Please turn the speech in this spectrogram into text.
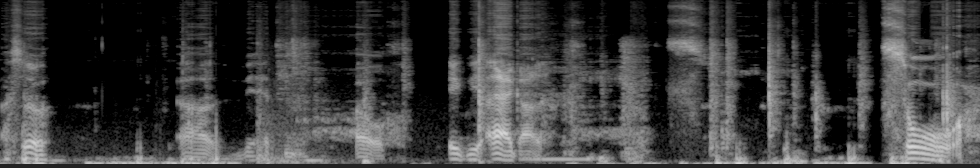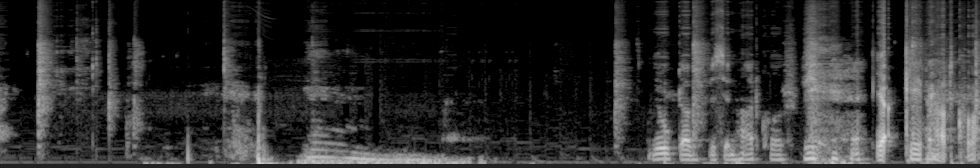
Ach so. Ja, wir hätten auch irgendwie... Äh, egal. So. Luke, darf ich ein bisschen Hardcore spielen? Ja, geht Hardcore.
